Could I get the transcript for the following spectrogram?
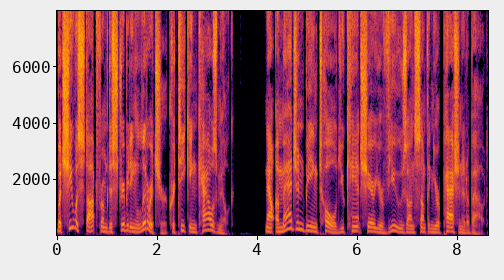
But she was stopped from distributing literature critiquing cow's milk. Now imagine being told you can't share your views on something you're passionate about.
